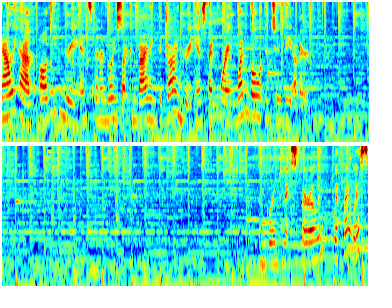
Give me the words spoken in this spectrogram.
Now we have all the ingredients and I'm going to start combining the dry ingredients by pouring one bowl into the other. I'm going to mix thoroughly with my whisk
